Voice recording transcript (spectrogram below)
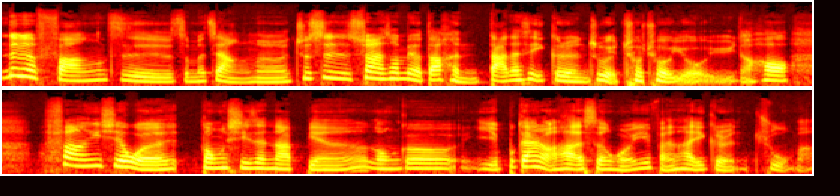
那个房子怎么讲呢？就是虽然说没有到很大，但是一个人住也绰绰有余。然后放一些我的东西在那边，龙哥也不干扰他的生活，因为反正他一个人住嘛。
